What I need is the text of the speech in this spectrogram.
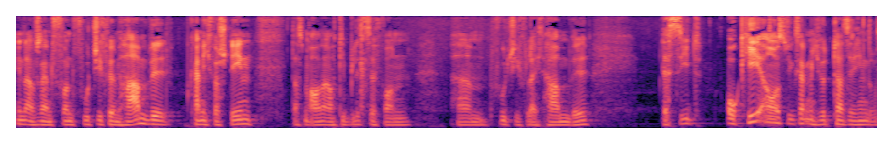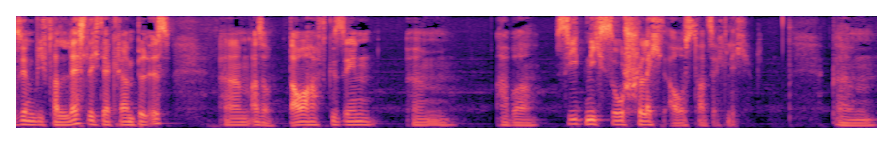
in Anführungszeichen von Fujifilm haben will, kann ich verstehen, dass man auch noch die Blitze von ähm, Fuji vielleicht haben will. Das sieht okay aus. Wie gesagt, mich würde tatsächlich interessieren, wie verlässlich der Krempel ist. Ähm, also dauerhaft gesehen, ähm, aber sieht nicht so schlecht aus tatsächlich. Ähm,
